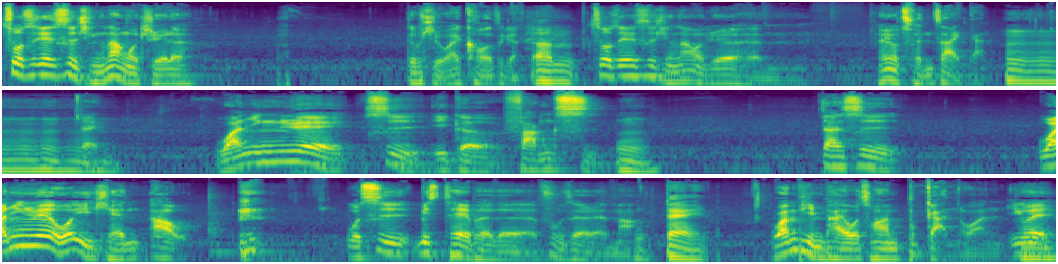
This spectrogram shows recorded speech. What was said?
做这件事情让我觉得，对不起，我还扣这个。嗯。做这些事情让我觉得很很有存在感。嗯嗯嗯嗯，对，玩音乐是一个方式，嗯。但是玩音乐，我以前啊，我是 Mistape 的负责人嘛，对，玩品牌我从来不敢玩，因为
